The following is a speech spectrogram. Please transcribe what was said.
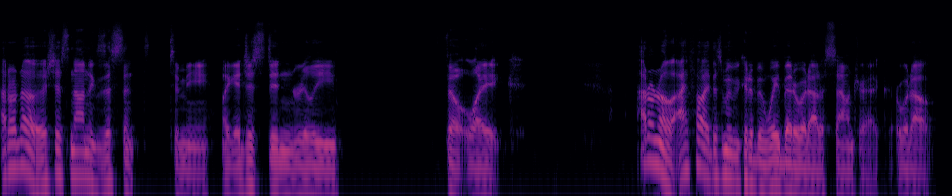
I don't know, it's just non-existent to me. Like it just didn't really felt like I don't know. I felt like this movie could have been way better without a soundtrack or without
